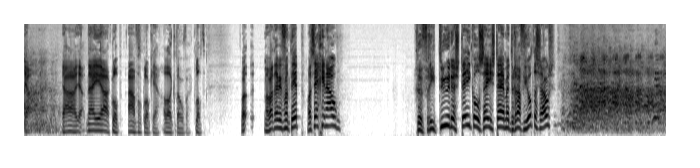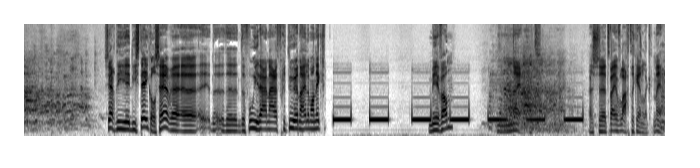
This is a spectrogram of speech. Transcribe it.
Ja. Ja, ja. Nee, ja, klopt. Avondklok, ja. Had ik het over. Klopt. Maar wat heb je een tip? Wat zeg je nou? Gefrituurde stekelzeester met raviottensaus? zeg, die, die stekels, hè. eh, eh, de, voel je daar naar het frituren nou helemaal niks? Meer van? Nou ja, goed. Dat is eh, twijfelachtig kennelijk. Nou ja.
